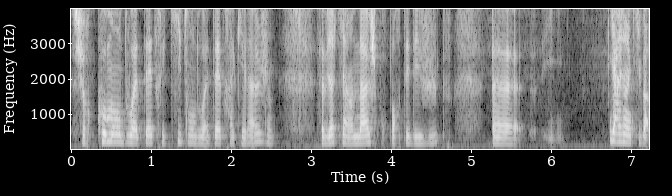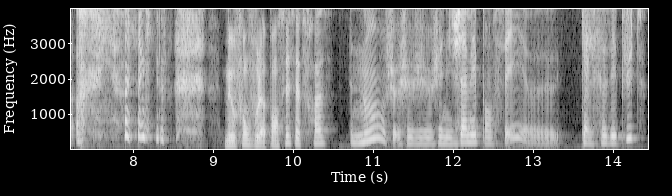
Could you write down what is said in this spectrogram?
sur comment on doit être et qui on doit être à quel âge. Ça veut dire qu'il y a un âge pour porter des jupes. Il n'y a rien qui va. Mais au fond, vous la pensez, cette phrase? Non, je, n'ai jamais pensé euh, qu'elle faisait pute.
